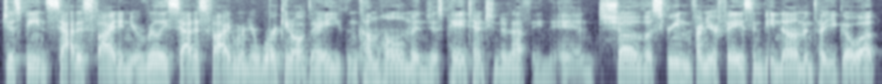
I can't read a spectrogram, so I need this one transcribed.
just being satisfied. And you're really satisfied when you're working all day. You can come home and just pay attention to nothing and shove a screen in front of your face and be numb until you go up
